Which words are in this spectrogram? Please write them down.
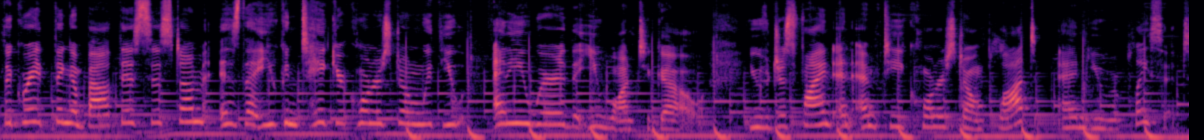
The great thing about this system is that you can take your cornerstone with you anywhere that you want to go. You just find an empty cornerstone plot and you replace it.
